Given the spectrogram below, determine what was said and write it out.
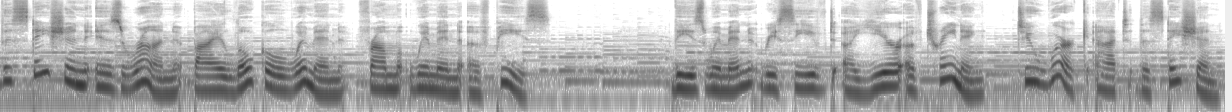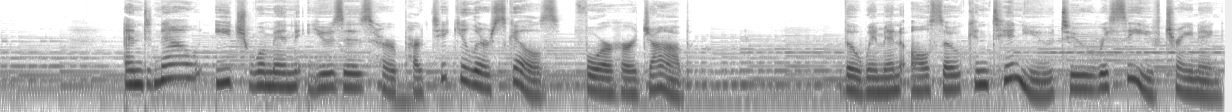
The station is run by local women from Women of Peace. These women received a year of training to work at the station. And now each woman uses her particular skills for her job. The women also continue to receive training.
